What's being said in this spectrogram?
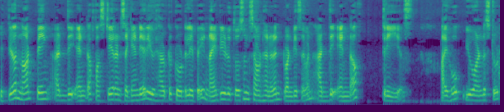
If you are not paying at the end of first year and second year, you have to totally pay 92,727 at the end of 3 years. I hope you understood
